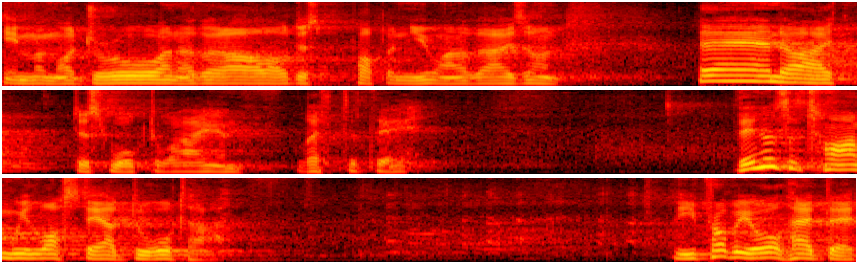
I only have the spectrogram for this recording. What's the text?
in my drawer, and I thought, oh, I'll just pop a new one of those on. And I just walked away and left it there. Then was a time we lost our daughter. You probably all had that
